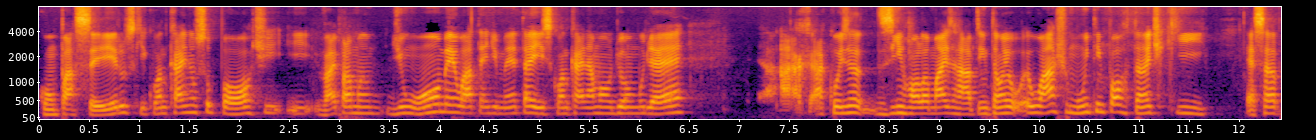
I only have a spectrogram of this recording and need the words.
com parceiros, que quando cai no suporte e vai para a mão de um homem, o atendimento é isso. Quando cai na mão de uma mulher a, a coisa desenrola mais rápido. Então eu, eu acho muito importante que essa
